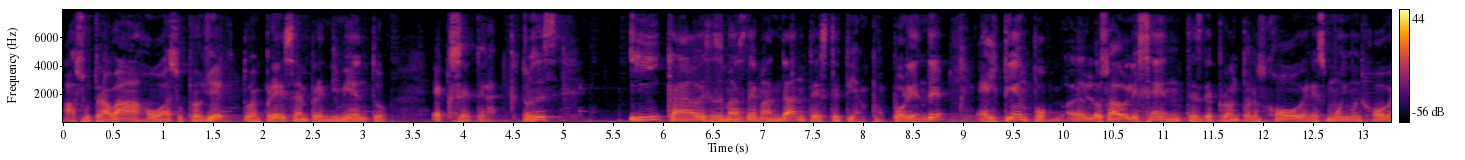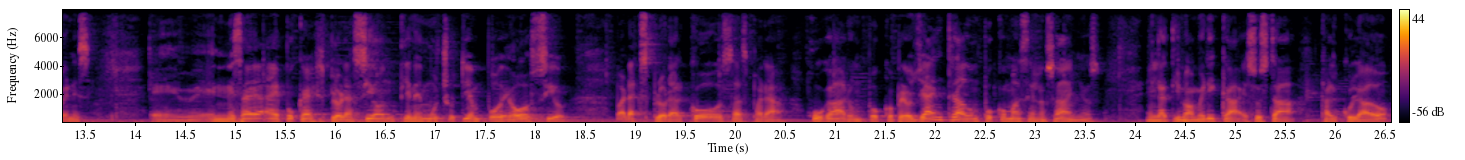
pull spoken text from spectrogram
a su trabajo, a su proyecto, empresa, emprendimiento, etc. Entonces, y cada vez es más demandante este tiempo. Por ende, el tiempo, eh, los adolescentes, de pronto los jóvenes, muy, muy jóvenes, eh, en esa época de exploración tienen mucho tiempo de ocio para explorar cosas, para jugar un poco, pero ya ha entrado un poco más en los años, en Latinoamérica eso está calculado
